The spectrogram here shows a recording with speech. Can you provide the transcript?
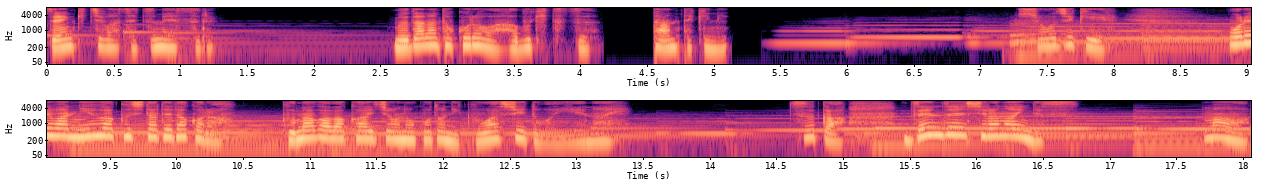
善吉は説明する。無駄なところは省きつつ端的に。正直、俺は入学したてだから熊川会長のことに詳しいとは言えない。つうか、全然知らないんです。まあ、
